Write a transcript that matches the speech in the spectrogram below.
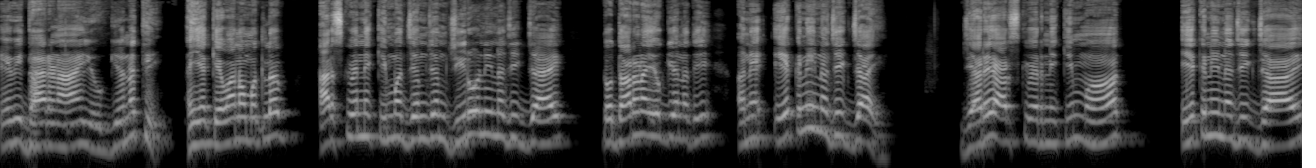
એવી ધારણા યોગ્ય નથી. અહીંયા કહેવાનો મતલબ આર સ્ક્વેરની કિંમત જેમ જેમ ઝીરોની નજીક જાય, તો ધારણા યોગ્ય નથી. અને એકની નજીક જાય, જ્યારે આર સ્ક્વેરની કિંમત એકની નજીક જાય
